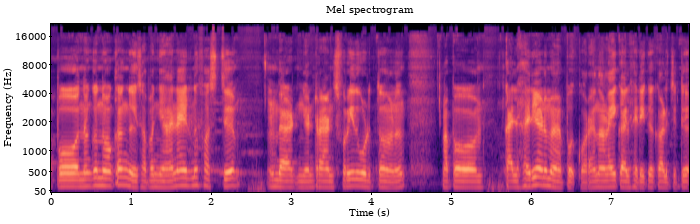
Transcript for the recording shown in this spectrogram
അപ്പോൾ നമുക്ക് നോക്കാം ഗൈസ് അപ്പോൾ ഞാനായിരുന്നു ഫസ്റ്റ് എന്താ ഞാൻ ട്രാൻസ്ഫർ ചെയ്ത് കൊടുത്തതാണ്. അപ്പോൾ കൽഹരിയാണ് മാപ്പ് കുറേ നാളായി കൽഹരിയൊക്കെ കളിച്ചിട്ട്.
